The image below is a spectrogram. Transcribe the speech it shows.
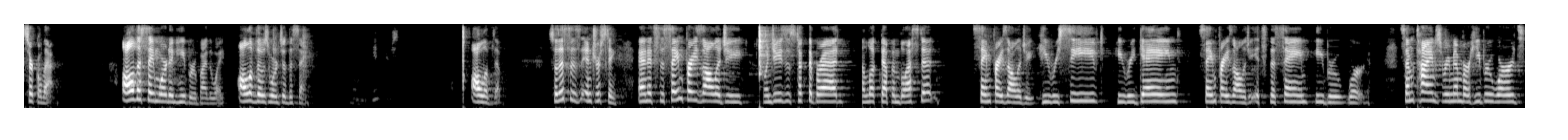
circle that. All the same word in Hebrew, by the way. All of those words are the same. All of them. So this is interesting. And it's the same phraseology when Jesus took the bread and looked up and blessed it. Same phraseology. He received, he regained, same phraseology. It's the same Hebrew word. Sometimes, remember, Hebrew words,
